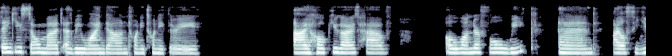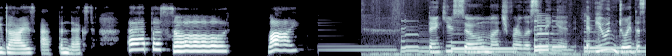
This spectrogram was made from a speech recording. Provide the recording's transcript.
thank you so much as we wind down 2023. I hope you guys have a wonderful week and I'll see you guys at the next episode. Bye. Thank you so much for listening in. If you enjoyed this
